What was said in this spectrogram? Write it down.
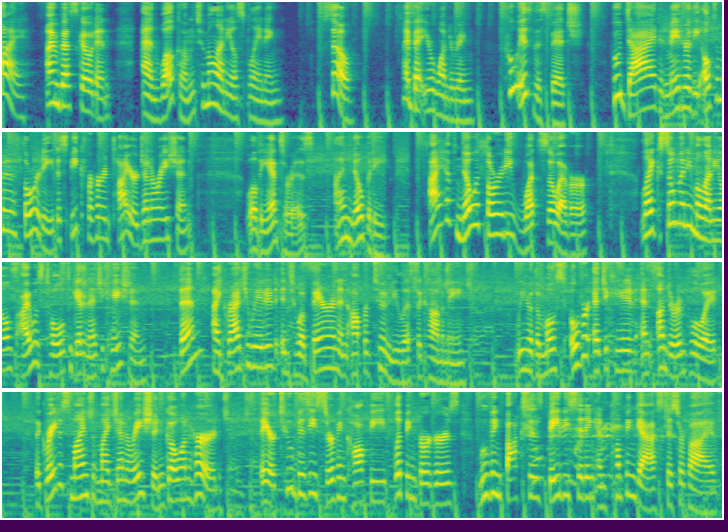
Hi, I'm Bess Goden, and welcome to Millennialsplaining. So, I bet you're wondering who is this bitch? Who died and made her the ultimate authority to speak for her entire generation? Well, the answer is I'm nobody. I have no authority whatsoever. Like so many millennials, I was told to get an education. Then I graduated into a barren and opportunityless economy. We are the most overeducated and underemployed. The greatest minds of my generation go unheard. They are too busy serving coffee, flipping burgers, moving boxes, babysitting, and pumping gas to survive.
